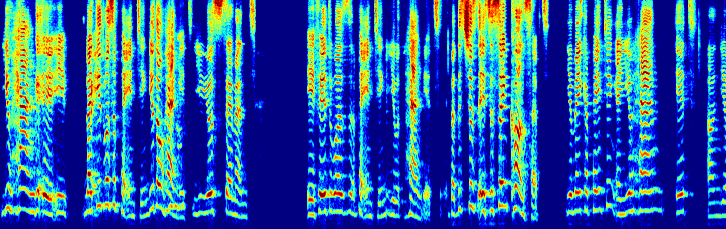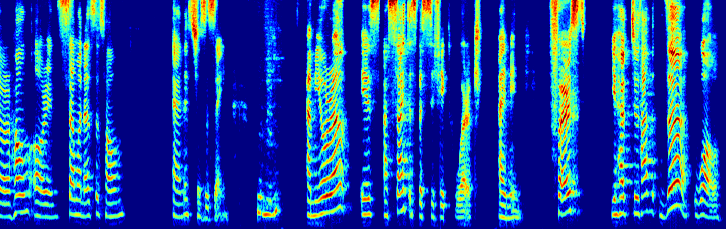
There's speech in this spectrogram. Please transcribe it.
you hang, uh, like right. it was a painting. You don't hang mm-hmm. it, you use cement. If it was a painting, you would hang it. But it's just, it's the same concept. You make a painting and you hang it on your home or in someone else's home, and it's just the same. Mm-hmm. A mural is a site specific work. I mean, first, you have to have the wall,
